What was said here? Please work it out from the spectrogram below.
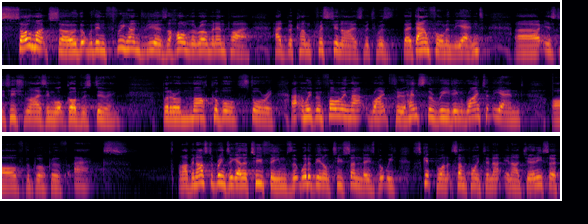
So much so that within 300 years, the whole of the Roman Empire had become Christianized, which was their downfall in the end, uh, institutionalizing what God was doing but a remarkable story. Uh, and we've been following that right through, hence the reading right at the end of the book of Acts. And I've been asked to bring together two themes that would have been on two Sundays, but we skipped one at some point in our, in our journey. So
